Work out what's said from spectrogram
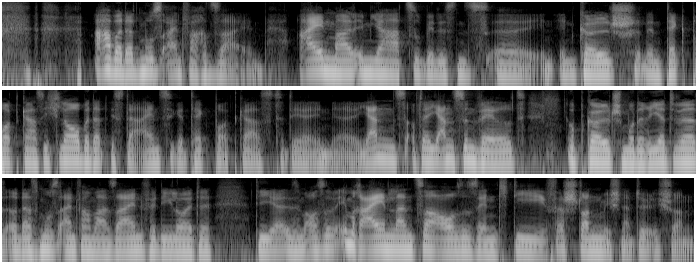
Aber das muss einfach sein. Einmal im Jahr zumindest äh, in, in Kölsch, einen Tech-Podcast. Ich glaube, das ist der einzige Tech-Podcast, der in äh, Jans, auf der ganzen Welt ob Kölsch moderiert wird. Und das muss einfach mal sein für die Leute, die im Rheinland zu Hause sind. Die verstanden mich natürlich schon.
